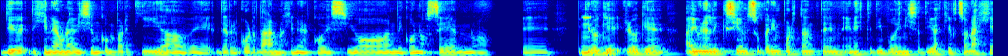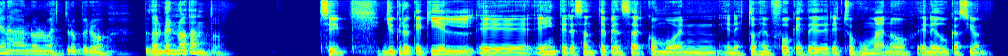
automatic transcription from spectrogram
de, generar una visión compartida, de, de, recordarnos, generar cohesión, de conocernos. Eh, y creo, que, creo que hay una lección súper importante en, en, este tipo de iniciativas que son ajenas a lo nuestro, pero, pero tal vez no tanto. Sí, yo creo que aquí el, eh, es interesante pensar como en, estos enfoques de derechos humanos en educación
